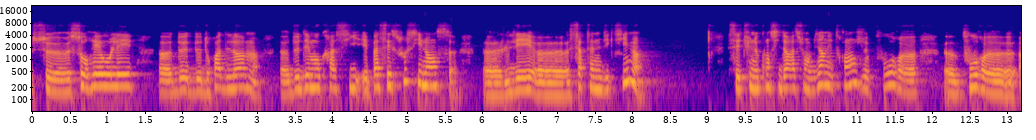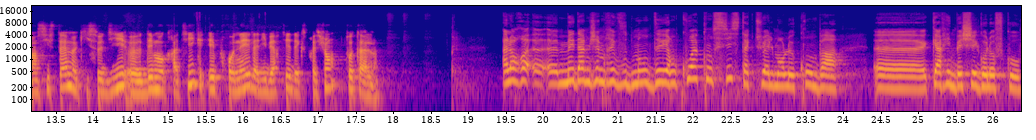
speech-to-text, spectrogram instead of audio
ce, s'auréoler euh, de, droits de l'homme, euh, de démocratie et passer sous silence euh, les, certaines victimes, c'est une considération bien étrange pour, pour un système qui se dit démocratique et prôner la liberté d'expression totale. Alors, euh, euh, mesdames, j'aimerais vous demander en quoi consiste actuellement le combat, euh, Karine Béché-Golovko?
